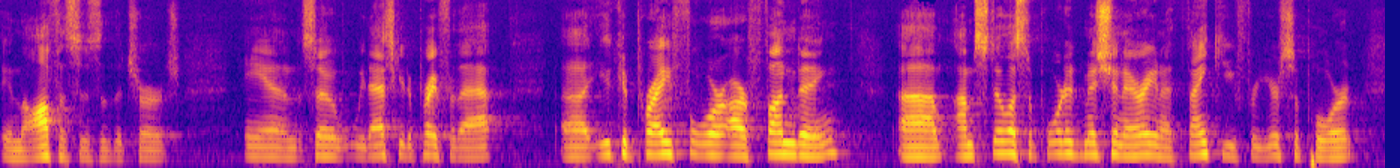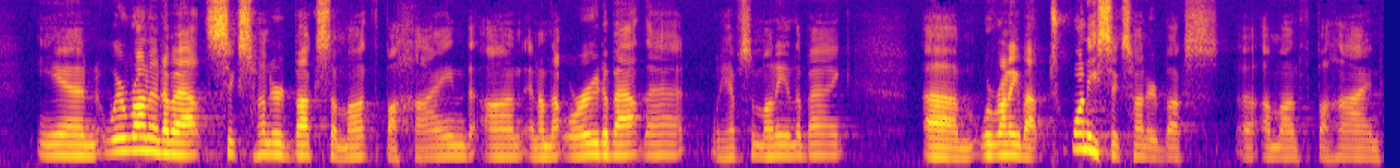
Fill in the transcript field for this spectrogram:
in the offices of the church. And so we'd ask you to pray for that. Uh, you could pray for our funding. Uh, I'm still a supported missionary, and I thank you for your support and we're running about 600 bucks a month behind on and i'm not worried about that we have some money in the bank um, we're running about 2600 bucks a month behind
